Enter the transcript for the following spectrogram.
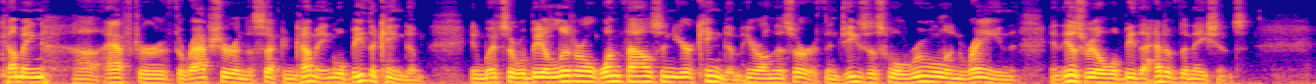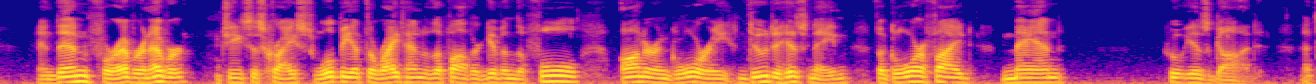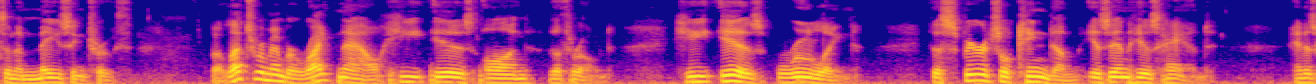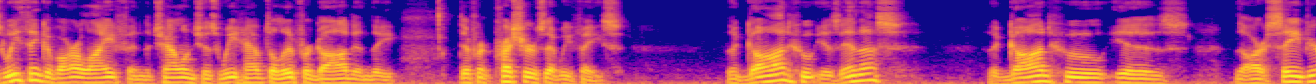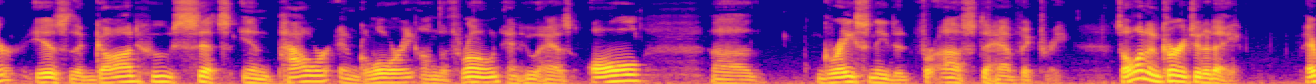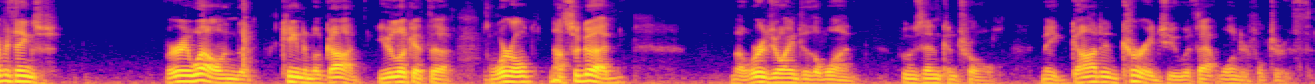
coming uh, after the rapture and the second coming will be the kingdom, in which there will be a literal 1,000 year kingdom here on this earth, and Jesus will rule and reign, and Israel will be the head of the nations. And then forever and ever, Jesus Christ will be at the right hand of the Father, given the full honor and glory due to his name, the glorified man who is God. That's an amazing truth. But let's remember right now, he is on the throne. He is ruling. The spiritual kingdom is in his hand. And as we think of our life and the challenges we have to live for God and the different pressures that we face, the God who is in us, the God who is our Savior, is the God who sits in power and glory on the throne and who has all uh, grace needed for us to have victory. So I want to encourage you today. Everything's very well in the kingdom of God. You look at the world, not so good, but we're joined to the one who's in control. May God encourage you with that wonderful truth.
